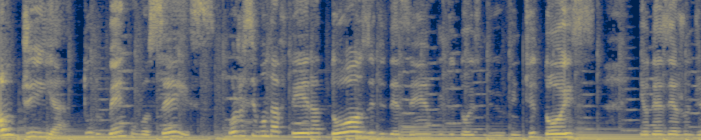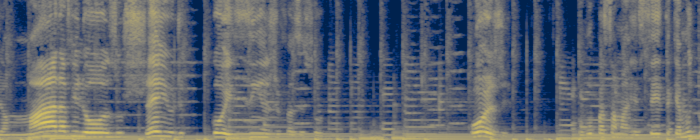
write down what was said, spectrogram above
Bom dia, tudo bem com vocês? Hoje é segunda-feira, 12 de dezembro de 2022 e eu desejo um dia maravilhoso, cheio de coisinhas de fazer sorrir. Hoje eu vou passar uma receita que é muito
